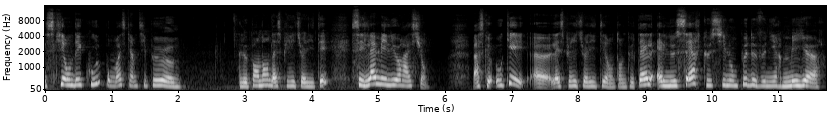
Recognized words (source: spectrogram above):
ce qui en découle, pour moi, ce qui est un petit peu euh, le pendant de la spiritualité, c'est l'amélioration. Parce que, ok, euh, la spiritualité en tant que telle, elle ne sert que si l'on peut devenir meilleur.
